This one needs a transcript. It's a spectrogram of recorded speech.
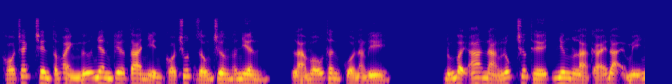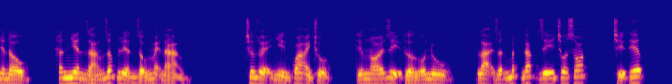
khó trách trên tấm ảnh nữ nhân kia ta nhìn có chút giống trương hân nhiên, là mẫu thân của nàng đi. Đúng vậy a, nàng lúc trước thế nhưng là cái đại mỹ nhân đâu, hân nhiên dáng dấp liền giống mẹ nàng. Trương duệ nhìn qua ảnh chụp, tiếng nói dị thường ôn nhu, lại dẫn bất đắc dĩ chua sót, chỉ tiếc,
